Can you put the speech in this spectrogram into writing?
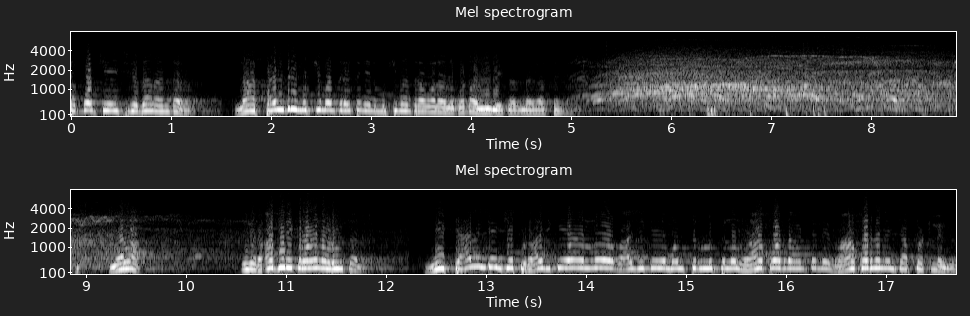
సపోర్ట్ చేయొచ్చు కదా అని అంటారు. నా తండ్రి ముఖ్యమంత్రి అయితే నేను ముఖ్యమంత్రి అవ్వాలనుకోవటం అది కాదు నాకు అసలు ఎలా? ఇది రాజరికమా అని అడుగుతాను. నీ టాలెంట్ ఏం చెప్పు? రాజకీయాల్లో రాజకీయ మంత్రులు పిల్లలు రాకూడదా అంటే నేను రాకూడదని నేను చెప్పట్లేదు.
